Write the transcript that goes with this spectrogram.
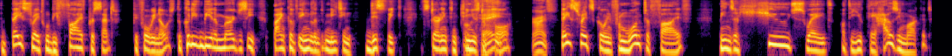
The base rate will be 5% before we know it. There could even be an emergency Bank of England meeting this week if sterling continues Okay. to fall. Right. Base rates going from one to five means a huge swathe of the UK housing market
